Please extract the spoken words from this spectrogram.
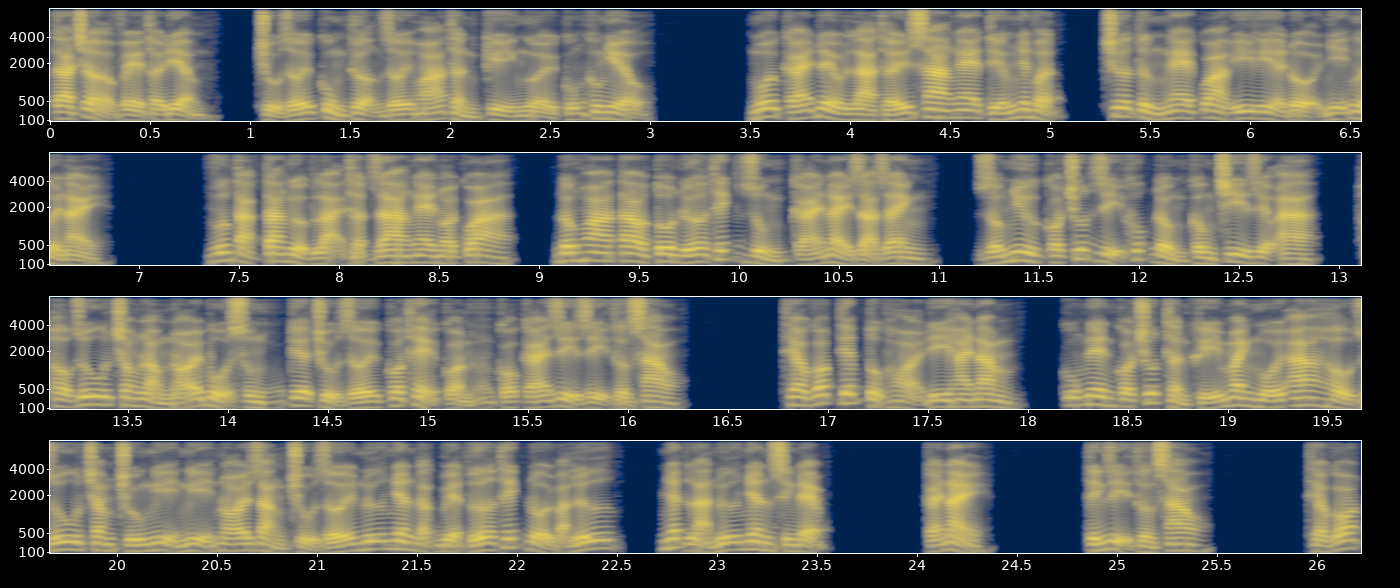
ta trở về thời điểm, chủ giới cùng thượng giới hóa thần kỳ người cũng không nhiều. Mỗi cái đều là thấy xa nghe tiếng nhân vật, chưa từng nghe qua y địa đội nhĩ người này. Vương tạc ta ngược lại thật ra nghe nói qua, đông hoa tao tôn nữa thích dùng cái này giả danh, giống như có chút dị khúc đồng công chi diệu a hậu du trong lòng nói bổ sung, kia chủ giới có thể còn có cái gì dị thường sao? Theo góp tiếp tục hỏi đi hai năm cũng nên có chút thần khí manh mối. A hầu du chăm chú nghĩ nghĩ nói rằng chủ giới nữ nhân đặc biệt ưa thích đổi bạn lữ, nhất là nữ nhân xinh đẹp. Cái này, tính dị thường sao? Theo gót,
